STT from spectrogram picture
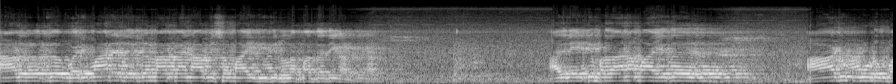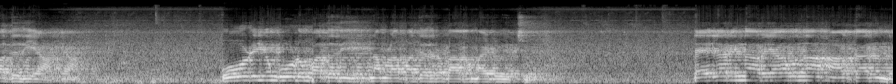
ആളുകൾക്ക് വരുമാനം ലഭ്യമാക്കാൻ ആവശ്യമായ രീതിയിലുള്ള പദ്ധതികൾ. അതിലേറ്റവും പ്രധാനമായത് ആടുകൂടും പദ്ധതിയാണ്. കോഴിയും കൂടും പദ്ധതി നമ്മൾ ആ പദ്ധതിയുടെ ഭാഗമായിട്ട് വെച്ചു. ടൈലറിങ് അറിയാവുന്ന ആൾക്കാരുണ്ട്.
